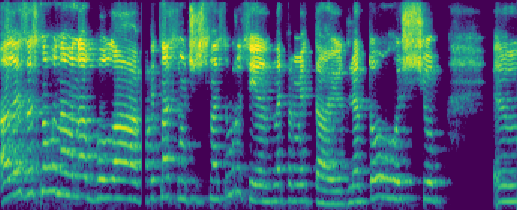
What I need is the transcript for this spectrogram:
але заснована вона була в 15 чи 16 році, я не пам'ятаю, для того, щоб е,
